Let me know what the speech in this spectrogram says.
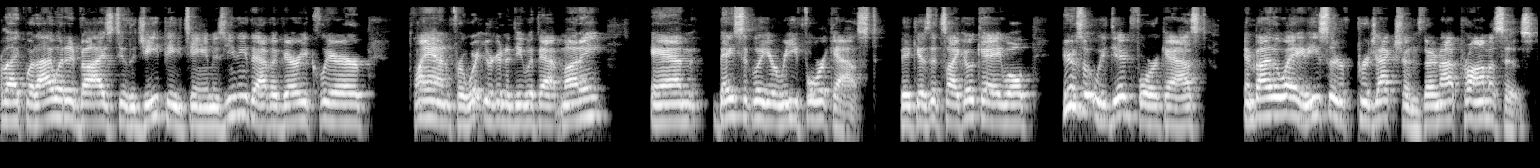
like what I would advise to the GP team is you need to have a very clear plan for what you're going to do with that money and basically a reforecast because it's like okay well here's what we did forecast. And by the way, these are projections, they're not promises.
